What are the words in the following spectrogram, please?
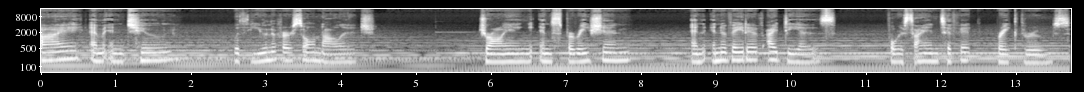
I am in tune with universal knowledge, drawing inspiration and innovative ideas for scientific breakthroughs.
